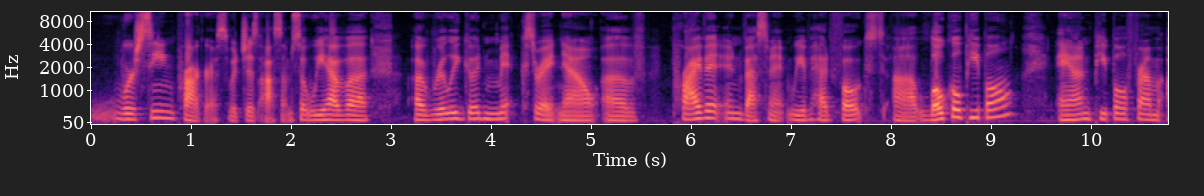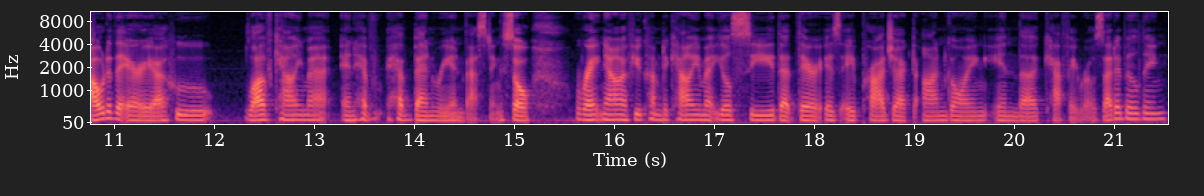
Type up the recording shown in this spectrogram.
we're seeing progress, which is awesome. So we have a a really good mix right now of private investment. We've had folks, uh, local people, and people from out of the area who love Calumet and have have been reinvesting. So right now, if you come to Calumet, you'll see that there is a project ongoing in the Cafe Rosetta building.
